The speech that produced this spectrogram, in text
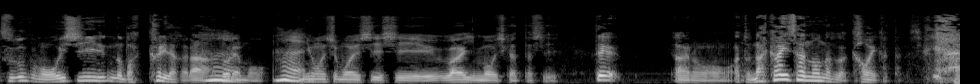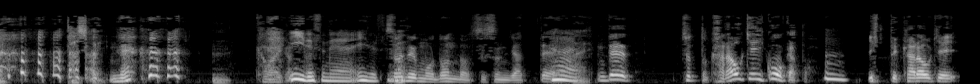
すごくもう美味しいのばっかりだから、はいどれも、はい日本酒も美味しいし、ワインも美味しかったし。で、あの、あと中井さんの女の子が可愛かったんですよ。確かに。ね。可愛かった。いいですね。いいですね。それでもうどんどん進んじゃって、はいで、ちょっとカラオケ行こうかとうん。言ってカラオケ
